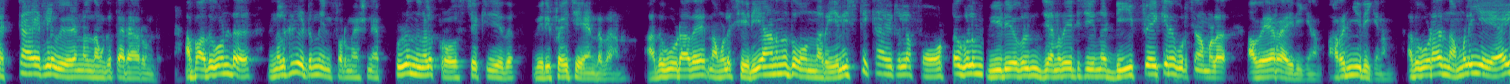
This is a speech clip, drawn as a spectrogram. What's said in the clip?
തെറ്റായിട്ടുള്ള വിവരങ്ങൾ നമുക്ക് തരാറുണ്ട്. അപ്പോൾ അതുകൊണ്ട് നിങ്ങൾക്ക് കിട്ടുന്ന ഇൻഫർമേഷൻ എപ്പോഴും നിങ്ങൾ ക്രോസ് ചെക്ക് ചെയ്ത് വെരിഫൈ ചെയ്യേണ്ടതാണ്. അതുകൂടാതെ നമ്മൾ ശരിയാണെന്ന് തോന്നുന്ന റിയലിസ്റ്റിക് ആയിട്ടുള്ള ഫോട്ടോകളും വീഡിയോകളും ജനറേറ്റ് ചെയ്യുന്ന ഡീപ് ഫേക്കിനെ കുറിച്ച് നമ്മൾ അവെയർ ആയിരിക്കണം അറിഞ്ഞിരിക്കണം. അതുകൂടാതെ നമ്മൾ ഈ എ ഐ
